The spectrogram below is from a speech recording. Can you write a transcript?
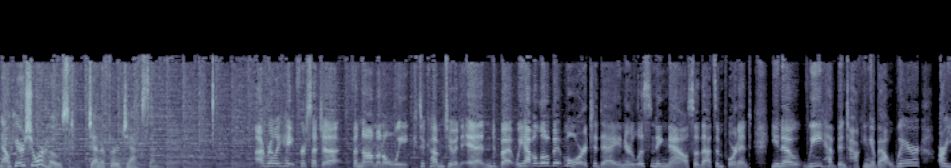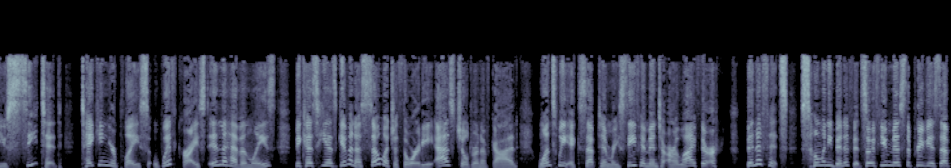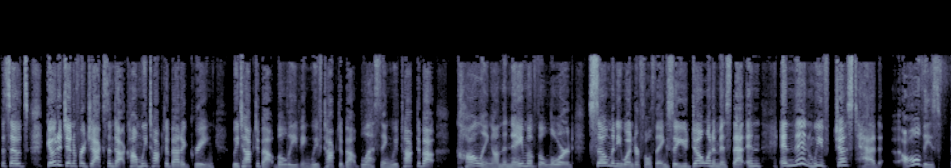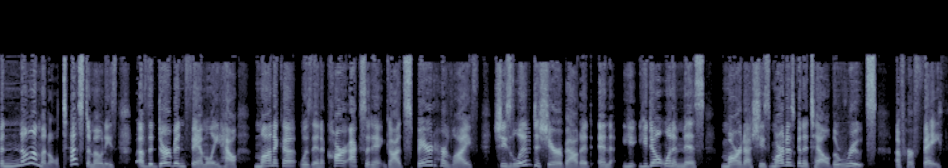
Now here's your host, Jennifer Jackson. I really hate for such a phenomenal week to come to an end, but we have a little bit more today and you're listening now, so that's important. You know, we have been talking about where are you seated? Taking your place with Christ in the heavenlies because he has given us so much authority as children of God. Once we accept him, receive him into our life, there are benefits, so many benefits. So if you missed the previous episodes, go to jenniferjackson.com. We talked about agreeing. We talked about believing. We've talked about blessing. We've talked about calling on the name of the Lord. So many wonderful things. So you don't want to miss that. And and then we've just had all these phenomenal testimonies of the Durbin family, how Monica was in a car accident. God spared her life. She's lived to share about it. And you, you don't want to miss Marta. She's Marta's going to tell the roots of her faith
